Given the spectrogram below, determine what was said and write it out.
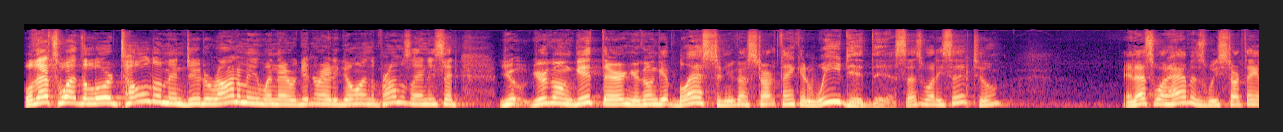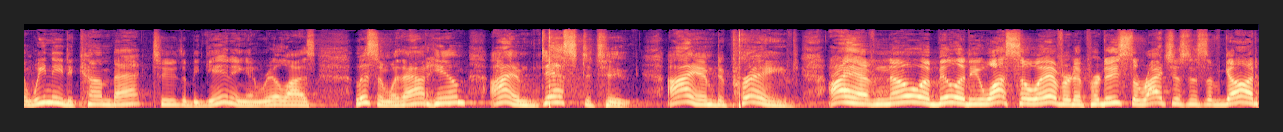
well, that's what the Lord told them in Deuteronomy when they were getting ready to go in the promised land. He said, you, you're going to get there and you're going to get blessed and you're going to start thinking, we did this. That's what he said to them. And that's what happens. We start thinking we need to come back to the beginning and realize listen, without him, I am destitute. I am depraved. I have no ability whatsoever to produce the righteousness of God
